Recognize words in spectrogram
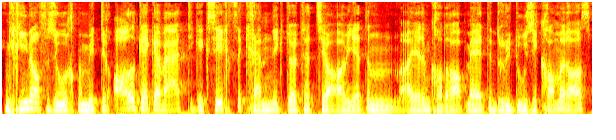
In China versucht man mit der allgegenwärtigen Gesichtserkennung, dort hat es ja an jedem, an jedem Quadratmeter 3000 Kameras,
